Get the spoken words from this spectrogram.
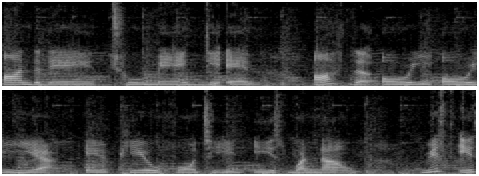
On the day to make the end of the Ori Ori year April 14 is one now which is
